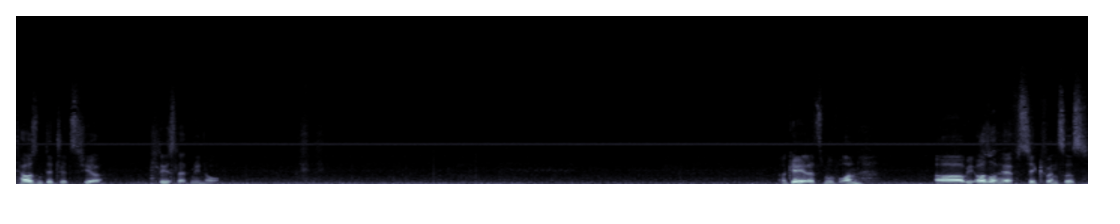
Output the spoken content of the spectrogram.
1000 digits here, please let me know. Okay, let's move on. Uh, we also have sequences.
